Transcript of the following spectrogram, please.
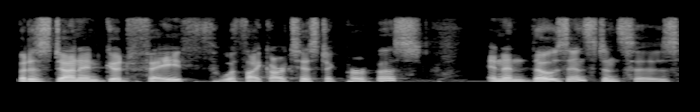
but is done in good faith with like artistic purpose and in those instances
